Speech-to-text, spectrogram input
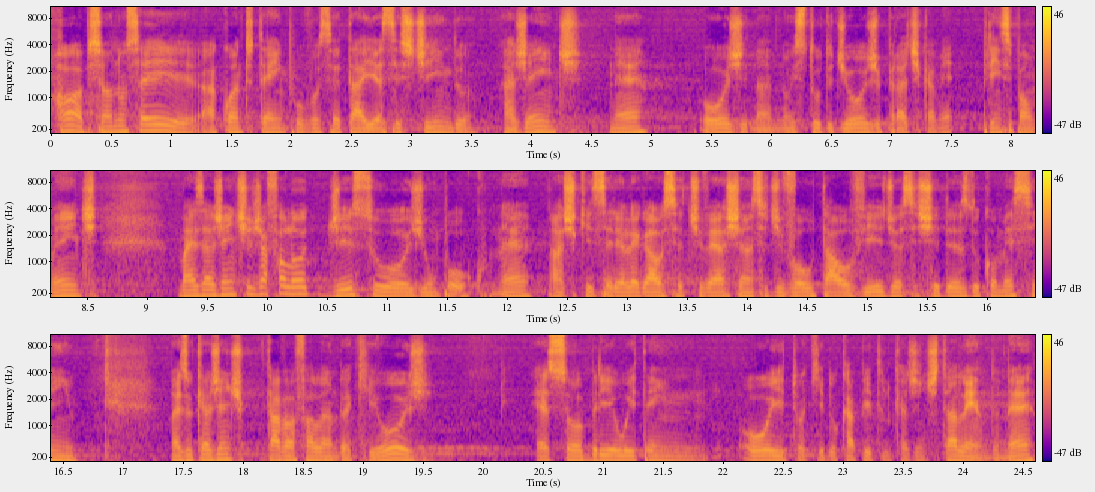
Robson, eu não sei há quanto tempo você está aí assistindo a gente, né? Hoje, na, no estudo de hoje, praticamente, principalmente. Mas a gente já falou disso hoje um pouco, né? Acho que seria legal se tiver a chance de voltar ao vídeo e assistir desde o comecinho. Mas o que a gente estava falando aqui hoje é sobre o item 8 aqui do capítulo que a gente está lendo, né?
